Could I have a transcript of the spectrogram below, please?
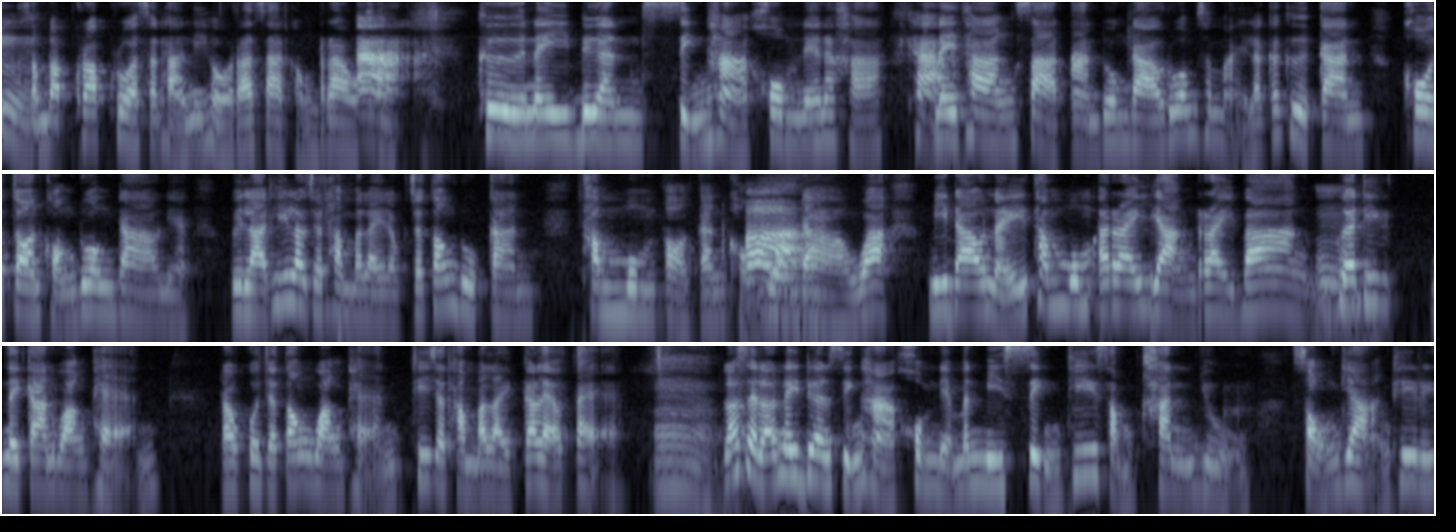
มสำหรับครอบครัวสถานีโหราศาสตร์ของเราอ่าค่ะคือในเดือนสิงหาคมเนี่ยนะคะค่ะในทางศาสตร์อ่านดวงดาวร่วมสมัยแล้วก็คือการโคจรของดวงดาวเนี่ย เวลาที่เราจะทำอะไรเราจะต้องดูการทำมุมต่อกันของอ่าดวงดาวว่า มีดาวไหนทำมุมอะไรอย่างไรบ้างอืมเพื่อที่ในการวางแผน เราควรจะต้องวางแผนที่จะทำอะไรก็แล้วแต่อืมแล้วเสร็จแล้วในเดือนสิงหาคมเนี่ยมันมีสิ่งที่สำคัญอยู่สองอย่างที่ริ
